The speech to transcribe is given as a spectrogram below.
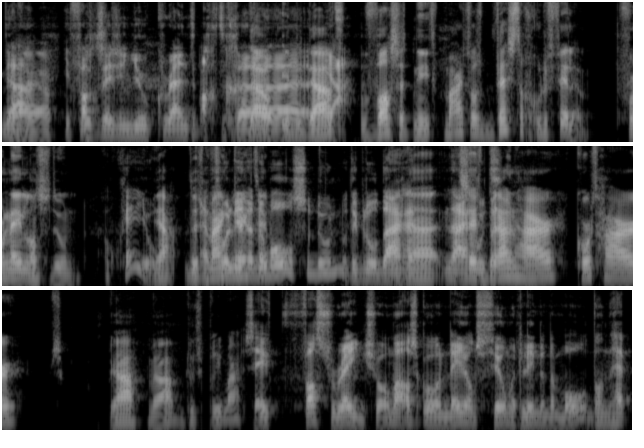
Ja, ja. Je nog steeds een Hugh Grant-achtige... Nou, eh, inderdaad, Ja, was het niet. Maar het was best een goede film. Voor Nederlands te doen. oké joh. Ja, dus en mijn voor Linda de Mol te doen? Want ik bedoel, daar heb. Nou, ze heeft bruin haar, kort haar. Ja, ja, doet ze prima. Ze heeft vast range hoor, maar als ik hoor een Nederlands film met Linda de Mol, dan heb,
